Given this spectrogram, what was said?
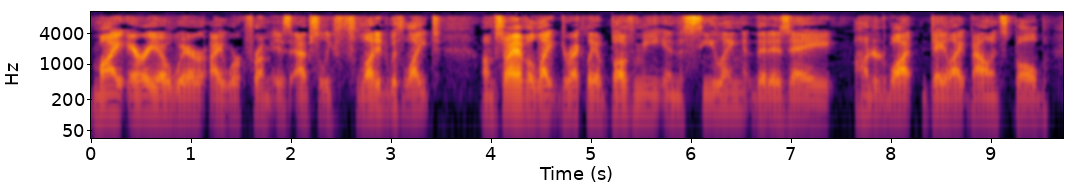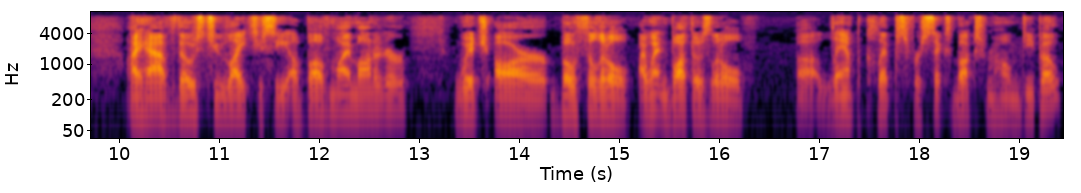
My area where I work from is absolutely flooded with light. Um, so I have a light directly above me in the ceiling that is a 100 watt daylight balanced bulb. I have those two lights you see above my monitor, which are both the little. I went and bought those little uh, lamp clips for six bucks from Home Depot.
